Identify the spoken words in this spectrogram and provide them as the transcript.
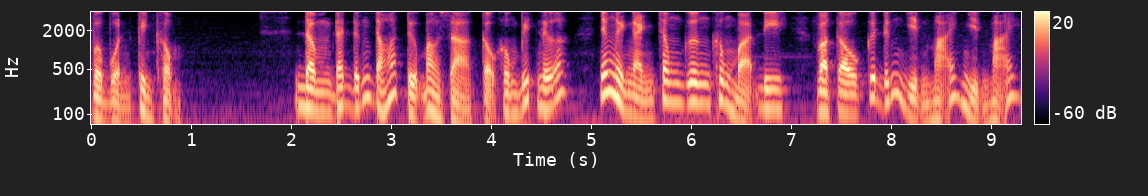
vừa buồn kinh khủng. Đồng đã đứng đó từ bao giờ cậu không biết nữa, những hình ảnh trong gương không mở đi và cậu cứ đứng nhìn mãi nhìn mãi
